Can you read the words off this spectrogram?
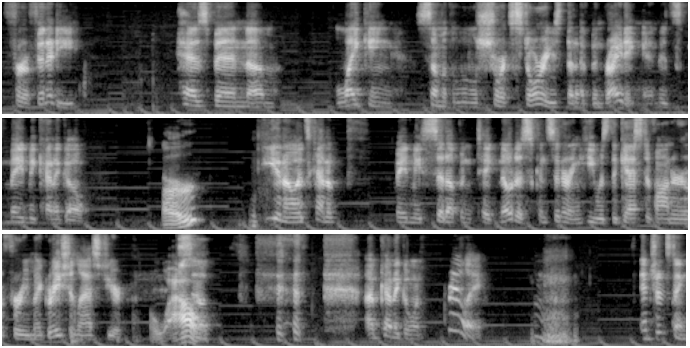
Fur Affinity, has been um, liking some of the little short stories that I've been writing, and it's made me kind of go, er? you know, it's kind of made me sit up and take notice, considering he was the guest of honor of Furry Migration last year. Wow. So I'm kind of going, really? Hmm. Interesting.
